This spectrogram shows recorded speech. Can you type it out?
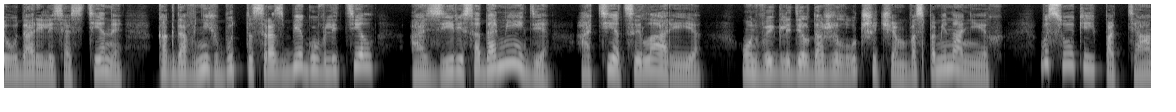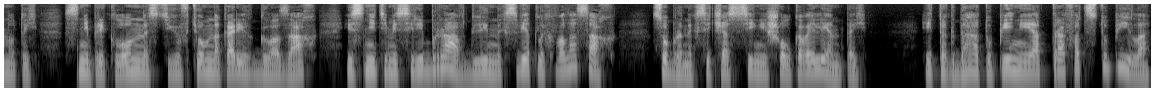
ударились о стены, когда в них будто с разбегу влетел Азирис Адамиди, отец Иларии. Он выглядел даже лучше, чем в воспоминаниях. Высокий, подтянутый, с непреклонностью в темно-карих глазах и с нитями серебра в длинных светлых волосах, собранных сейчас синей шелковой лентой. И тогда отупение от трав отступило.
